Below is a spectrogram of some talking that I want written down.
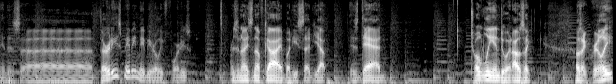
in his uh, 30s, maybe, maybe early 40s. He's a nice enough guy, but he said, "Yep, his dad totally into it." I was like, "I was like, really?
